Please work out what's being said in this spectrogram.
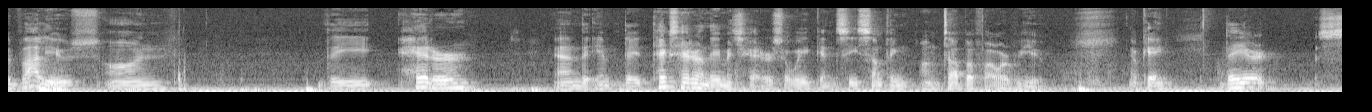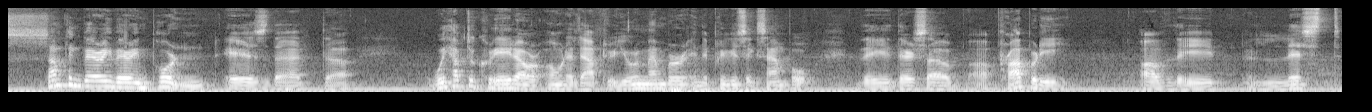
put values on the header and the, the text header and the image header so we can see something on top of our view. Okay. There something very very important is that uh, we have to create our own adapter. You remember in the previous example the there's a, a property of the list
